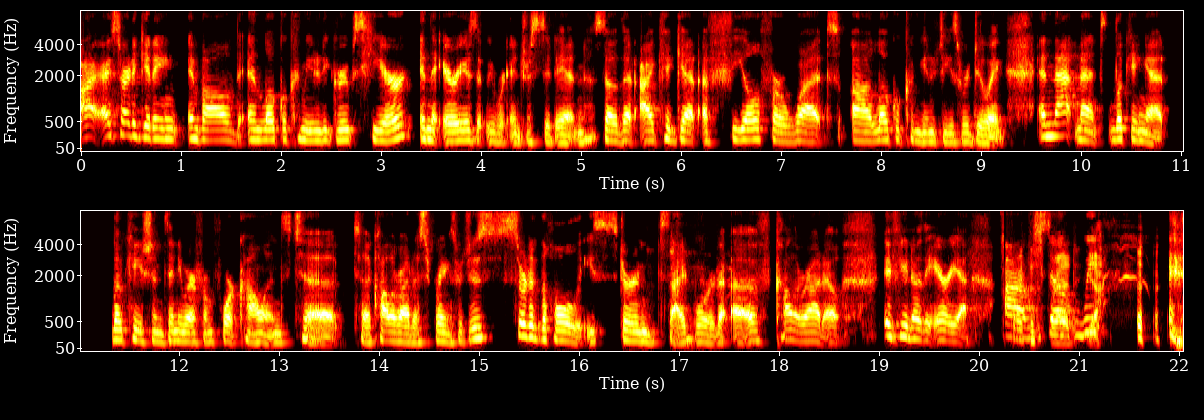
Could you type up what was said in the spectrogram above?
I, I started getting involved in local community groups here in the areas that we were interested in so that I could get a feel for what uh, local communities were doing. And that meant looking at locations anywhere from Fort Collins to to Colorado Springs, which is sort of the whole eastern sideboard of Colorado, if you know the area. Um, so we yeah.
